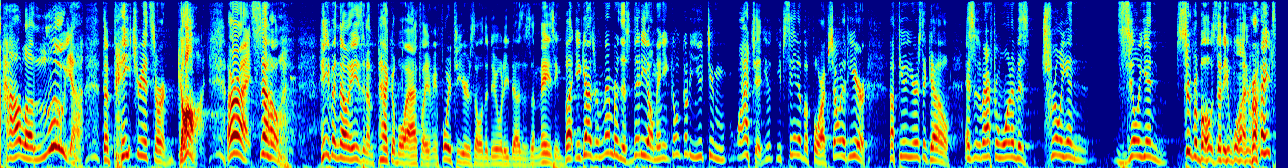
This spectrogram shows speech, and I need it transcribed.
Hallelujah. The Patriots are gone. All right, so even though he's an impeccable athlete. I mean, 42 years old to do what he does is amazing. But you guys remember this video, man. You go, go to YouTube and watch it. You, you've seen it before. I've shown it here a few years ago. This is after one of his trillion, zillion Super Bowls that he won, right?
